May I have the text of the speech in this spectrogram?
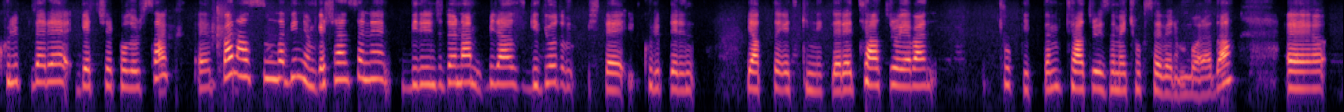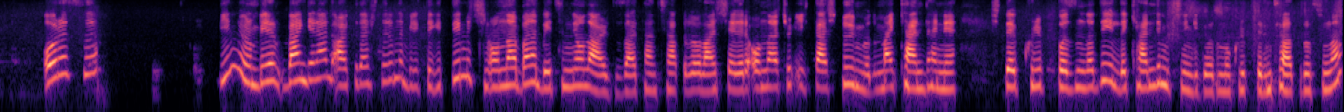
kulüplere geçecek olursak e, ben aslında bilmiyorum geçen sene birinci dönem biraz gidiyordum işte kulüplerin yaptığı etkinliklere. Tiyatroya ben çok gittim. Tiyatro izlemeyi çok severim bu arada. E, orası bilmiyorum ben genelde arkadaşlarımla birlikte gittiğim için onlar bana betimliyorlardı zaten tiyatroda olan şeyleri. Onlara çok ihtiyaç duymuyordum. Ben kendi hani işte kulüp bazında değil de kendim için gidiyordum o kulüplerin tiyatrosuna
